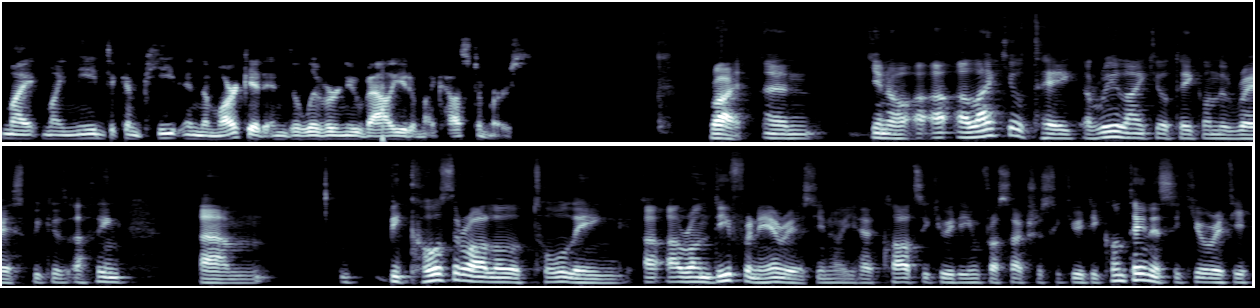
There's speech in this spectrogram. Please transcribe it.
my my need to compete in the market and deliver new value to my customers? Right. And, you know, I, I like your take. I really like your take on the rest because I think um, because there are a lot of tooling uh, around different areas, you know, you have cloud security, infrastructure security, container security,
